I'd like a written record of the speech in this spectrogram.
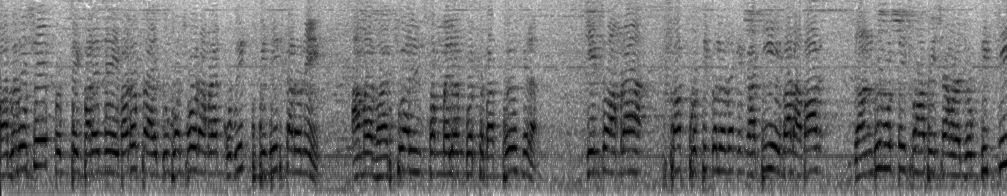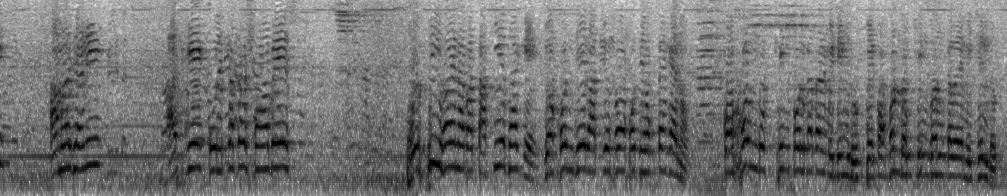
পাদবসে প্রত্যেকবারের ন্যায় এবারও প্রায় দু বছর আমরা কোভিড বিধির কারণে আমরা ভার্চুয়াল সম্মেলন করতে বাধ্য হয়েছিলাম। কিন্তু আমরা সব প্রতিকূলতাকে কাটিয়ে এবার আবার গান্ধী মূর্তির সমাবেশে আমরা যোগ দিচ্ছি। আমরা জানি আজকে কলকাতার সমাবেশ ভর্তি হয় না বা তাকিয়ে থাকে, যখন যে রাজ্য সভাপতি হোক না কেন, কখন দক্ষিণ কলকাতার মিটিং ঢুকবে, কখন দক্ষিণ কলকাতার মিছিল ঢুকবে।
